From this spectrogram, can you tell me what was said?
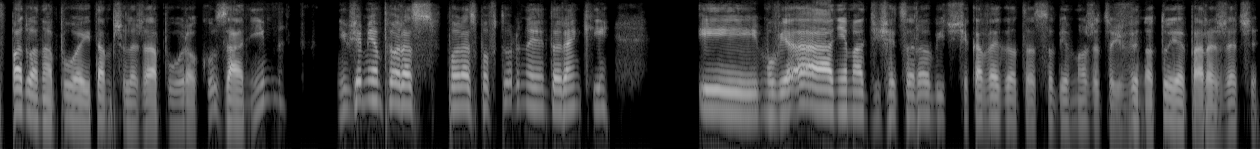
wpadła na półę i tam przeleżała pół roku, zanim nie wziąłem po raz, po raz powtórny do ręki i mówię, a nie ma dzisiaj co robić ciekawego, to sobie może coś wynotuję, parę rzeczy.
